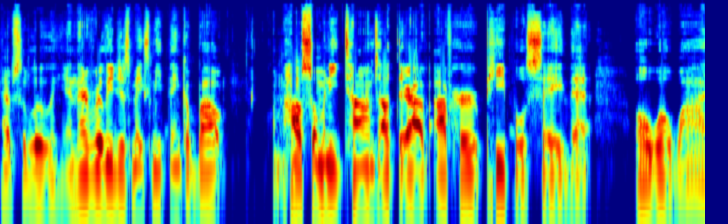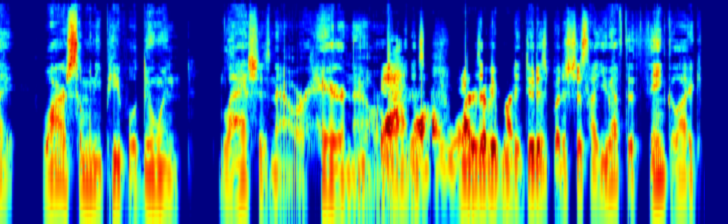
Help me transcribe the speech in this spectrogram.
Absolutely, and that really just makes me think about um, how so many times out there I've I've heard people say that, oh well, why why are so many people doing lashes now or hair now or why does yeah. why does everybody do this? But it's just like you have to think like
